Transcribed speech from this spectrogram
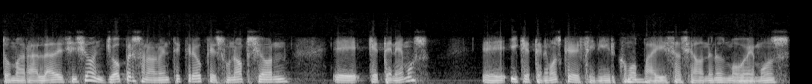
tomará la decisión. Yo personalmente creo que es una opción eh, que tenemos y que tenemos que definir como país hacia dónde nos movemos,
